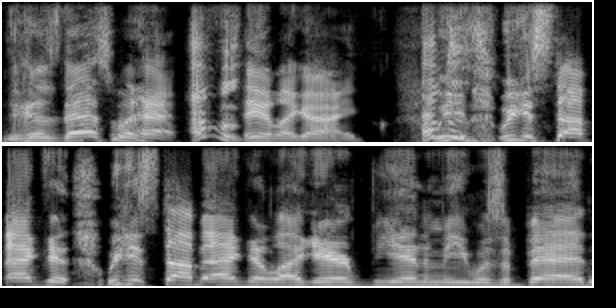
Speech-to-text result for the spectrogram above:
because that's what happened. They're like, all right, we, we can stop acting. We can stop acting like Eric Bieniemy was a bad,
